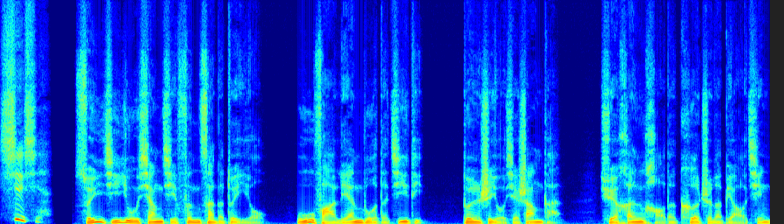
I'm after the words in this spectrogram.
谢谢。”随即又想起分散的队友，无法联络的基地，顿时有些伤感，却很好的克制了表情，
